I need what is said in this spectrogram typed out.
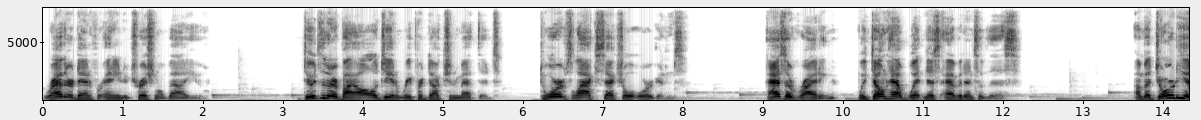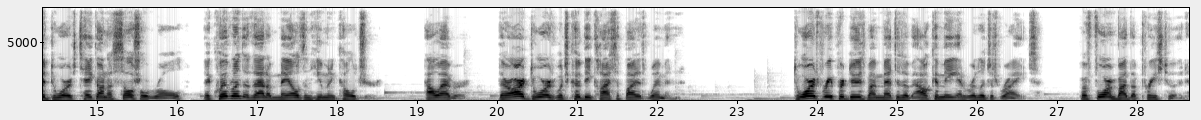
rather than for any nutritional value. Due to their biology and reproduction methods, dwarves lack sexual organs. As of writing, we don't have witness evidence of this. A majority of dwarves take on a social role equivalent to that of males in human culture. However, there are dwarves which could be classified as women. Dwarves reproduce by methods of alchemy and religious rites, performed by the priesthood.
